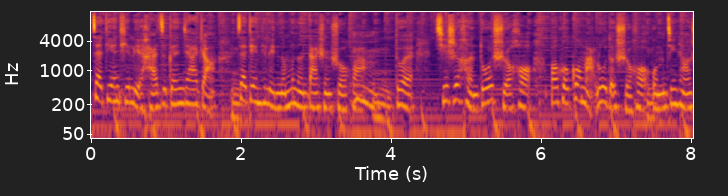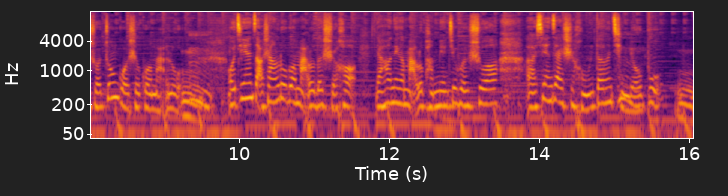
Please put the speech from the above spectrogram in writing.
在电梯里，孩子跟家长在电梯里能不能大声说话？嗯，对，其实很多时候，包括过马路的时候，我们经常说中国式过马路。嗯，我今天早上路过马路的时候，然后那个马路旁边就会说，呃，现在是红灯，请留步。嗯，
